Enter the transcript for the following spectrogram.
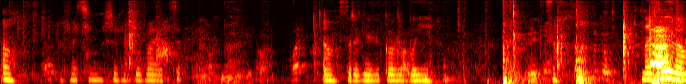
О, бачимо, що відбувається. О, середньовікові бої. Це. Нагривом,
